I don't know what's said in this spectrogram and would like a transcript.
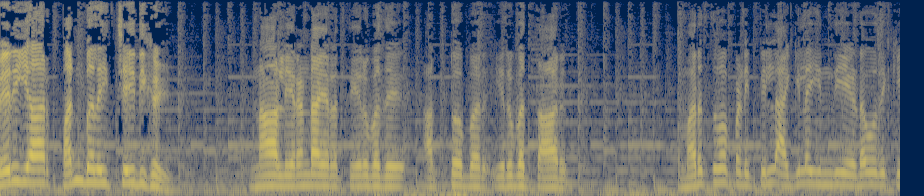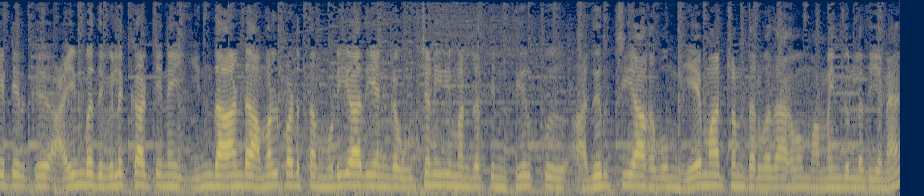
பெரியார் பண்பலை செய்திகள். நாள் இரண்டாயிரத்தி இருபது அக்டோபர் இருபத்தாறு. மருத்துவ படிப்பில் அகில இந்திய இடஒதுக்கீட்டிற்கு ஐம்பது விழுக்காட்டினை இந்த ஆண்டு அமல்படுத்த முடியாது என்ற உச்சநீதிமன்றத்தின் தீர்ப்பு அதிர்ச்சியாகவும் ஏமாற்றம் தருவதாகவும் அமைந்துள்ளது என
